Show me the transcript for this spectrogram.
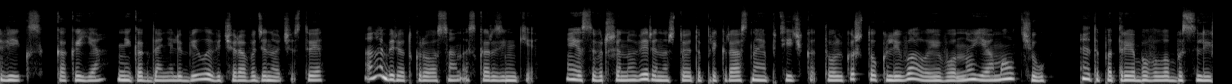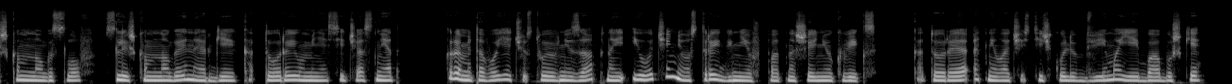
Викс, как и я, никогда не любила вечера в одиночестве. Она берет круассан из корзинки. Я совершенно уверена, что эта прекрасная птичка только что клевала его, но я молчу. Это потребовало бы слишком много слов, слишком много энергии, которой у меня сейчас нет. Кроме того, я чувствую внезапный и очень острый гнев по отношению к Викс которая отняла частичку любви моей бабушки.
